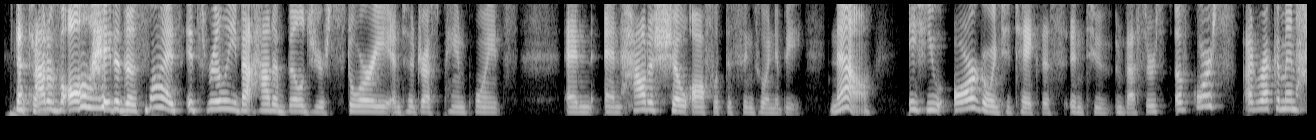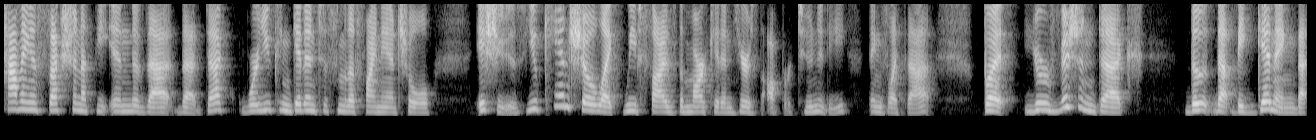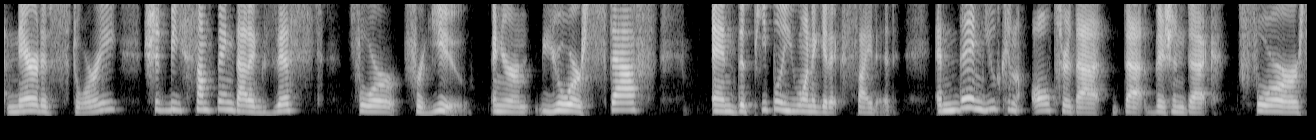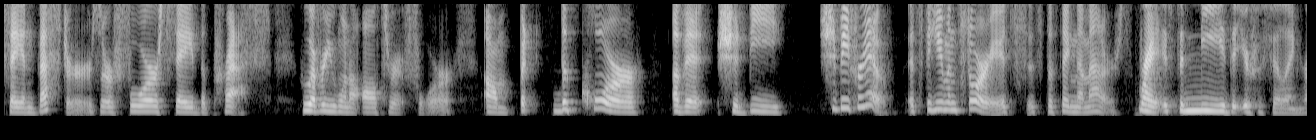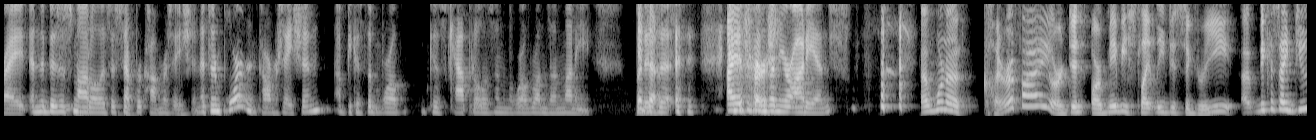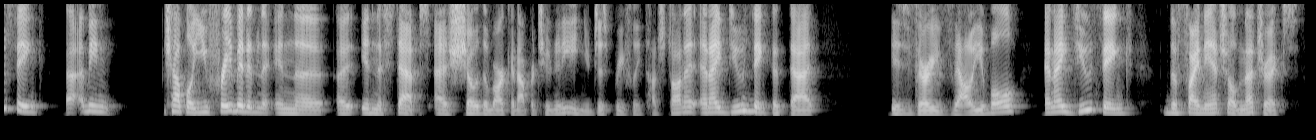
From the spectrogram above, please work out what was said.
that's right. Out of all eight of those slides, it's really about how to build your story and to address pain points and and how to show off what this thing's going to be. Now, if you are going to take this into investors, of course, I'd recommend having a section at the end of that that deck where you can get into some of the financial issues. You can show like we've sized the market and here's the opportunity, things like that. But your vision deck, the, that beginning, that narrative story should be something that exists for for you and your your staff and the people you want to get excited. And then you can alter that that vision deck for say investors or for say the press, whoever you want to alter it for. Um, but the core of it should be should be for you. It's the human story. It's it's the thing that matters. Right. It's the need that you're fulfilling, right? And the business model is a separate conversation. It's an important conversation uh, because the world, because capitalism and the world runs on money. But It is does. it? and I it depends heard. on your audience. I want to clarify or dis- or maybe slightly disagree uh, because I do think uh, I mean Chappell you frame it in the in the uh, in the steps as show the market opportunity and you just briefly touched on it and I do Mhm. think that that is very valuable and I do think the financial metrics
